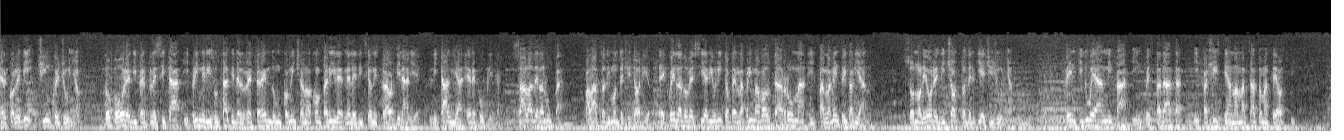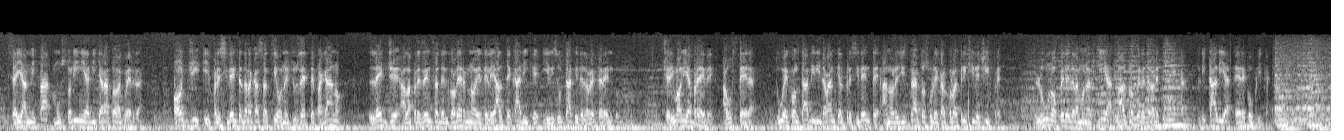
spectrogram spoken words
Mercoledì 5 giugno. Dopo ore di perplessità, i primi risultati del referendum cominciano a comparire nelle edizioni straordinarie. L'Italia è Repubblica. Sala della Lupa, Palazzo di Montecitorio. È quella dove si è riunito per la prima volta a Roma il Parlamento italiano. Sono le ore 18 del 10 giugno. 22 anni fa, in questa data, i fascisti hanno ammazzato Matteotti. Sei anni fa Mussolini ha dichiarato la guerra. Oggi il Presidente della Cassazione, Giuseppe Pagano, legge alla presenza del governo e delle alte cariche i risultati del referendum. Cerimonia breve, austera. Due contabili davanti al Presidente hanno registrato sulle calcolatrici le cifre. L'uno quelle della monarchia, l'altro quelle della Repubblica. L'Italia è Repubblica.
